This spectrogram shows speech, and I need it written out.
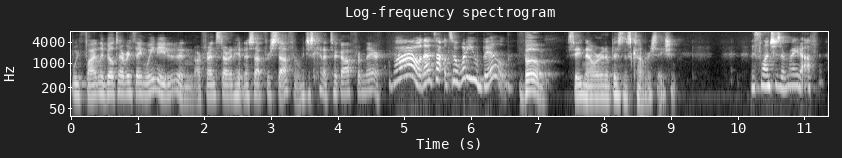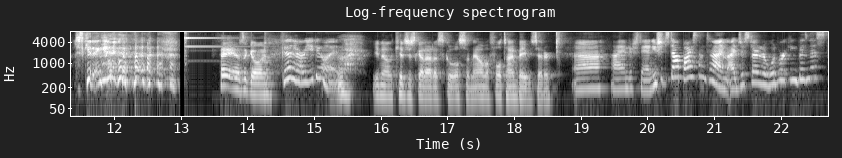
we finally built everything we needed and our friends started hitting us up for stuff and we just kind of took off from there. Wow, that's. So what do you build? Boom. See, now we're in a business conversation. This lunch is a write-off. Just kidding. Hey, how's it going? good, how are you doing? You know, the kids just got out of school, so now I'm a full-time babysitter. Uh, I understand. You should stop by sometime. I just started a woodworking business.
